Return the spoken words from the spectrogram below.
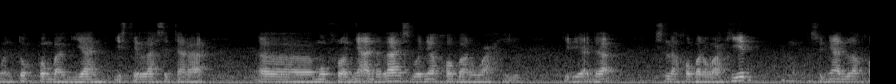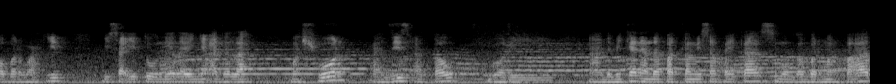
Untuk pembagian istilah secara e, mufradnya adalah sebutnya khabar wahid. Jadi ada istilah khabar wahid maksudnya adalah khabar wahid bisa itu nilainya adalah masyhur, aziz atau gori. Nah, demikian yang dapat kami sampaikan semoga bermanfaat.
